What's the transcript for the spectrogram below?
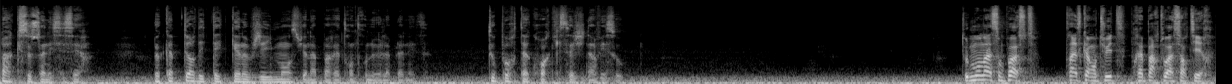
pas que ce soit nécessaire. Nos capteurs détectent qu'un objet immense vient d'apparaître entre nous et la planète. Tout porte à croire qu'il s'agit d'un vaisseau. Tout le monde à son poste. 1348, prépare-toi à sortir.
